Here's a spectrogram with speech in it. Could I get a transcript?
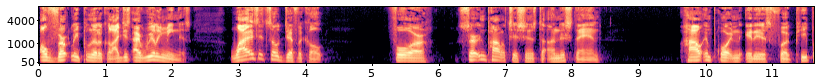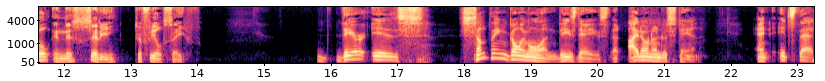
overtly political. I just I really mean this. Why is it so difficult for certain politicians to understand how important it is for people in this city to feel safe? There is something going on these days that I don't understand. And it's that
